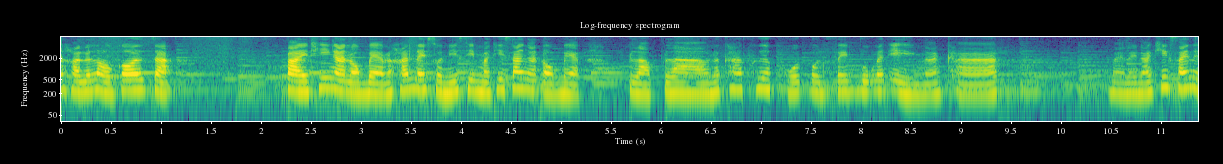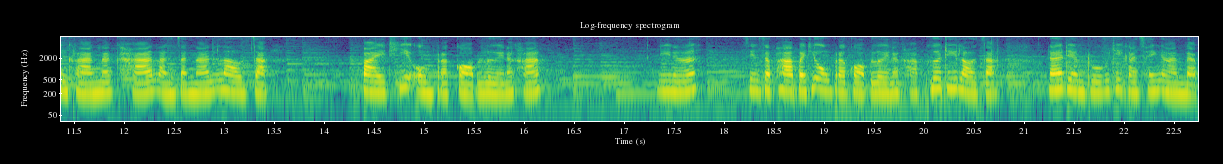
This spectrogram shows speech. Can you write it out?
นะคะแล้วเราก็จะ ไปที่งานออกแบบนะคะ ในส่วนนี้ซิมมาที่สร้างงานออกแบบเปล่าๆนะคะ เพื่อโพสต์บน Facebook นั่นเองนะคะมาเลยนะคลิกซ้ายหนึ่งครั้งนะคะ หลังจากนั้นเราจะไปที่องค์ประกอบเลยนะคะ นี่นะซินจะพาไปที่องค์ประกอบเลยนะคะ เพื่อที่เราจะได้เรียนรู้วิธีการใช้งานแบบ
